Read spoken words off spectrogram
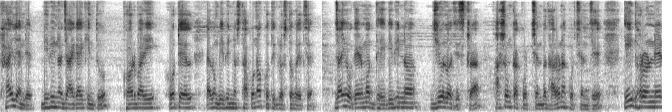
থাইল্যান্ডের বিভিন্ন জায়গায় কিন্তু ঘরবাড়ি, হোটেল এবং বিভিন্ন স্থাপনাও ক্ষতিগ্রস্ত হয়েছে। যাই হোক, এর মধ্যেই বিভিন্ন জিওলজিস্টরা আশঙ্কা করছেন বা ধারণা করছেন যে এই ধরনের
